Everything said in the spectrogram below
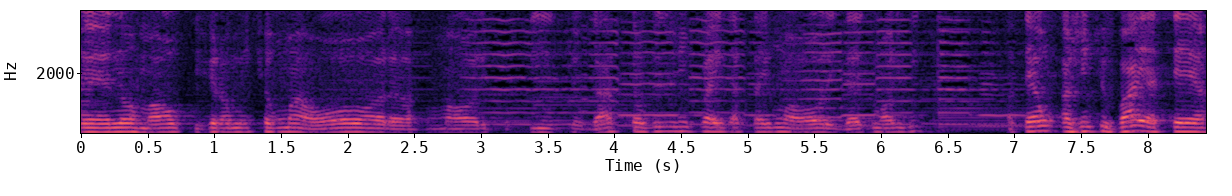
é, normal, que geralmente é uma hora, uma hora e pouquinho que eu gasto. Talvez a gente vai gastar aí uma hora e dez, uma hora e vinte. Até a gente vai até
